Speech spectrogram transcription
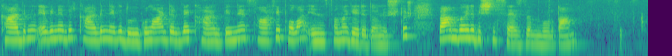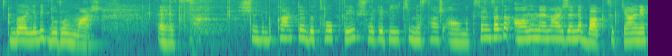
Kalbinin evi nedir? Kalbinin evi duygulardır ve kalbine sahip olan insana geri dönüştür. Ben böyle bir şey sezdim buradan. Böyle bir durum var. Evet. Şimdi bu kartları da toplayıp şöyle bir iki mesaj almak istiyorum. Zaten anın enerjilerine baktık. Yani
